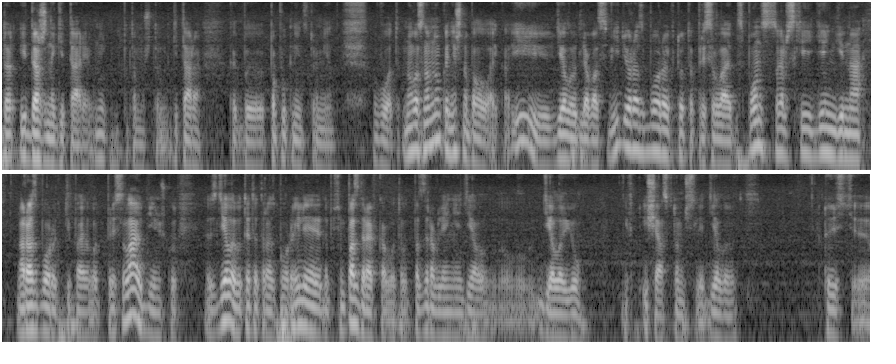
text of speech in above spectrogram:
да, и даже на гитаре. Ну, потому что гитара как бы попутный инструмент. Вот. Но в основном, конечно, балалайка. И делаю для вас видеоразборы. Кто-то присылает спонсорские деньги на разбор. Типа вот присылают денежку, сделай вот этот разбор. Или, допустим, поздравь кого-то, вот поздравления дел, делаю, и, и сейчас в том числе делаю. То есть, э,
